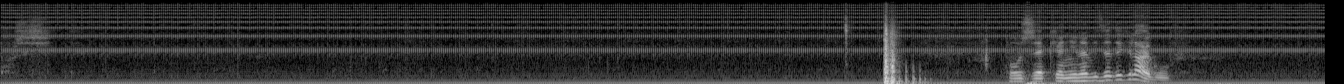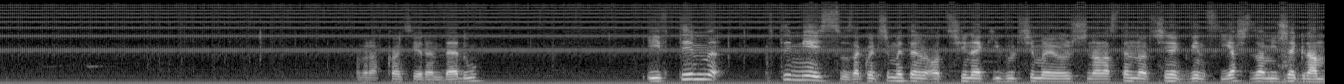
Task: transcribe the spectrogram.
Boże święty. Boże, jak ja nienawidzę tych lagów. Dobra, w końcu jeden deadu. I w tym, w tym miejscu zakończymy ten odcinek i wrócimy już na następny odcinek, więc ja się z wami żegnam.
